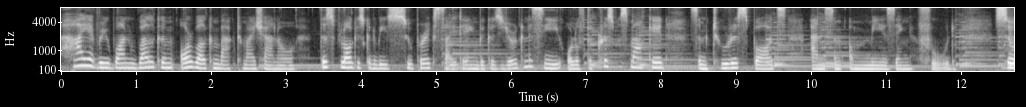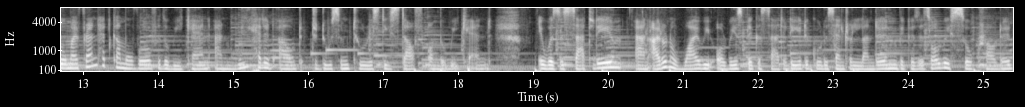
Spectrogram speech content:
Hi everyone, welcome or welcome back to my channel. This vlog is going to be super exciting because you're going to see all of the Christmas market, some tourist spots and some amazing food. So my friend had come over for the weekend and we headed out to do some touristy stuff on the weekend. It was a Saturday, and I don't know why we always pick a Saturday to go to central London because it's always so crowded.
